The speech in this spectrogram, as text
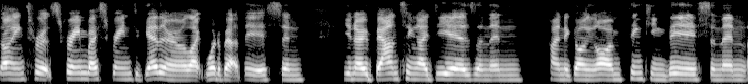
going through it screen by screen together and we're like, what about this? And, you know, bouncing ideas and then kind of going, oh, I'm thinking this, and then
